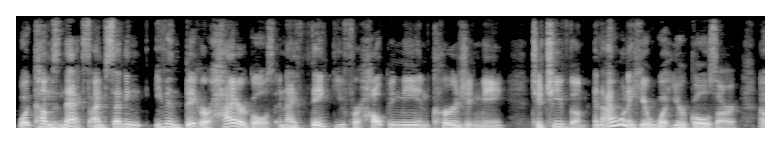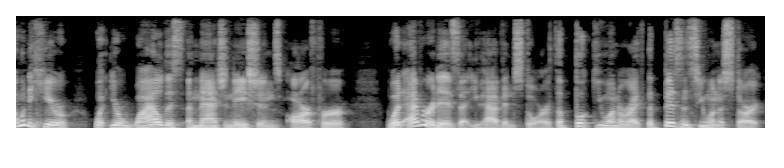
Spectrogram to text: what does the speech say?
what comes next. I'm setting even bigger, higher goals. And I thank you for helping me, encouraging me to achieve them. And I want to hear what your goals are. I want to hear what your wildest imaginations are for whatever it is that you have in store, the book you want to write, the business you want to start,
